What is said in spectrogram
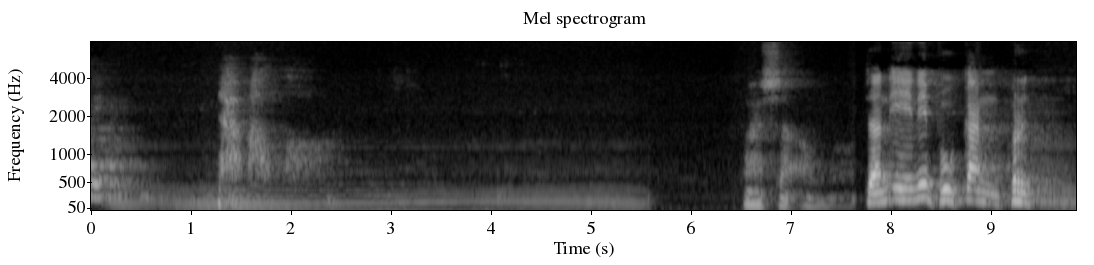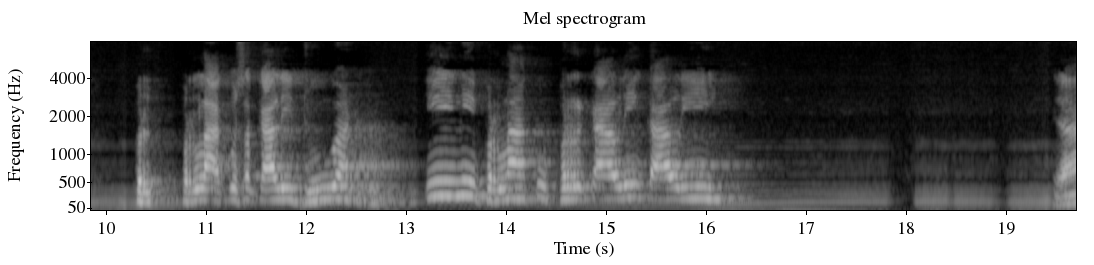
ini. Ya Allah. Masya Allah. Dan ini bukan ber, ber, berlaku sekali dua. Ini berlaku berkali-kali. Ya.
